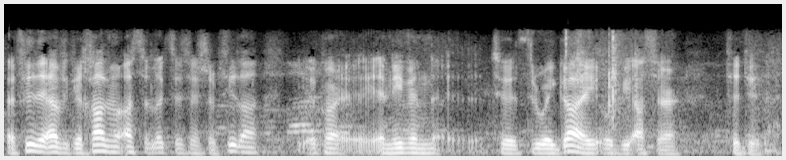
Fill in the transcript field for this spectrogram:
But oh, and even to through a guy, it would be usher to do that.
